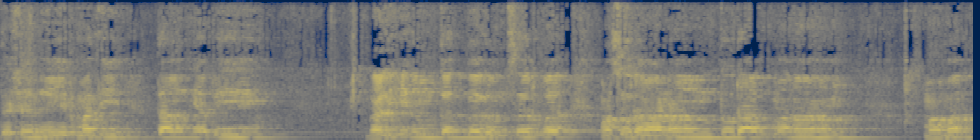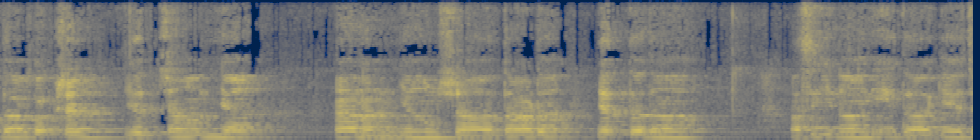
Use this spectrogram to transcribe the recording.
दशनैर्मति तान्यपि बलीनं तद्बलं सर्वमसुराणां दुरात्मनां। ममर्दापक्ष यच्चान्य अनन्यं शाताड यत्तदा। असीनानीता केच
